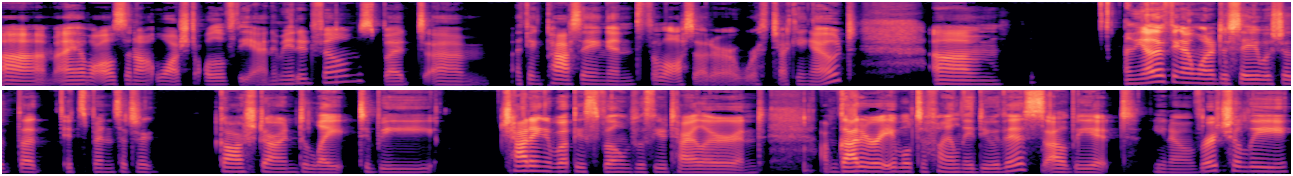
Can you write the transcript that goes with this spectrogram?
Um, I have also not watched all of the animated films, but um, I think Passing and The Lost Daughter are worth checking out. Um, and the other thing I wanted to say was that it's been such a gosh darn delight to be chatting about these films with you, Tyler. And I'm glad we were able to finally do this, albeit, you know, virtually.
